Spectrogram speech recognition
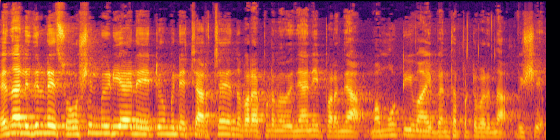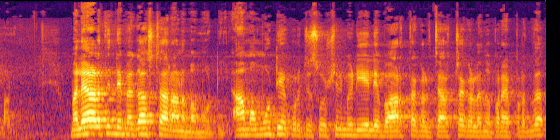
എന്നാൽ ഇതിന്റെ സോഷ്യൽ മീഡിയയിലെ ഏറ്റവും വലിയ ചർച്ച എന്ന് പറയപ്പെടുന്നത് ഞാൻ ഈ പറഞ്ഞ മമ്മൂട്ടിയുമായി ബന്ധപ്പെട്ട് വരുന്ന വിഷയമാണ്. മലയാളത്തിന്റെ മെഗാസ്റ്റാറാണ് മമ്മൂട്ടി. ആ മമ്മൂട്ടിയെക്കുറിച്ച് സോഷ്യൽ മീഡിയയിലെ വാർത്തകൾ ചർച്ചകൾ എന്ന് പറയപ്പെടുന്നത്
